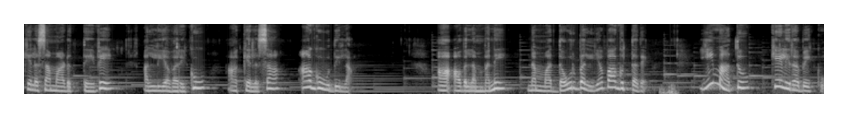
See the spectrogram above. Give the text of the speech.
ಕೆಲಸ ಮಾಡುತ್ತೇವೆ, ಅಲ್ಲಿಯವರೆಗೂ ಆ ಕೆಲಸ ಆಗುವುದಿಲ್ಲ. ಆ ಅವಲಂಬನೆ ನಮ್ಮ ದೌರ್ಬಲ್ಯವಾಗುತ್ತದೆ. ಈ ಮಾತು ಕೇಳಿರಬೇಕು.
